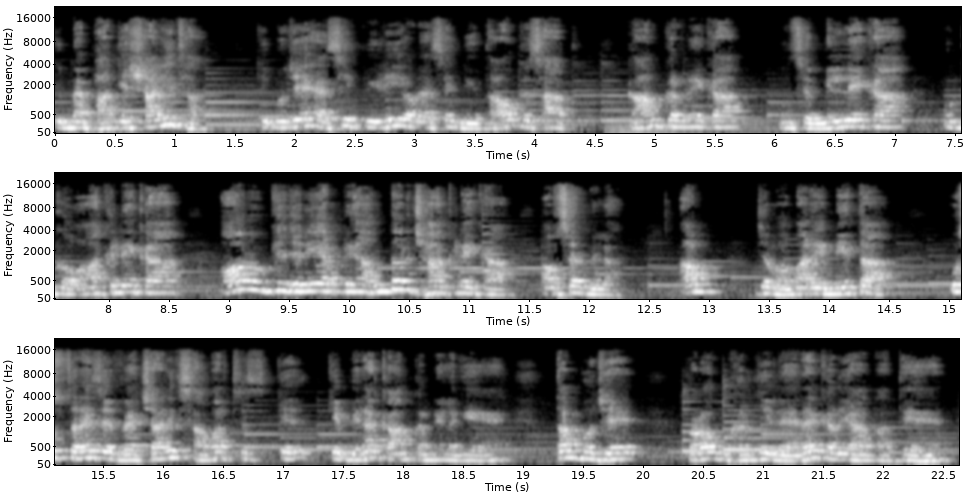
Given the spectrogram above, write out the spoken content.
कि मैं भाग्यशाली था कि मुझे ऐसी पीढ़ी और ऐसे नेताओं के साथ काम करने का उनसे मिलने का उनको आंकने का और उनके ज़रिए अपने अंदर झांकने का अवसर मिला। अब जब हमारे नेता उस तरह से वैचारिक सामर्थ्य के, के बिना काम करने लगे हैं तब मुझे प्रणब मुखर्जी रह रह कर याद आते हैं।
